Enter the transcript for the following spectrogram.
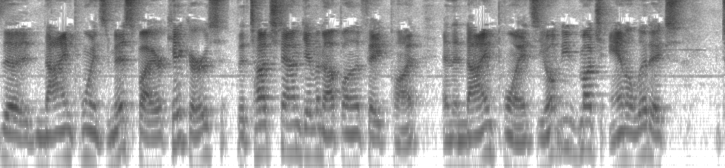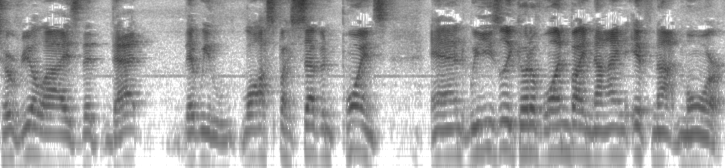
the nine points missed by our kickers, the touchdown given up on the fake punt, and the nine points. You don't need much analytics to realize that that that we lost by seven points, and we easily could have won by nine, if not more.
